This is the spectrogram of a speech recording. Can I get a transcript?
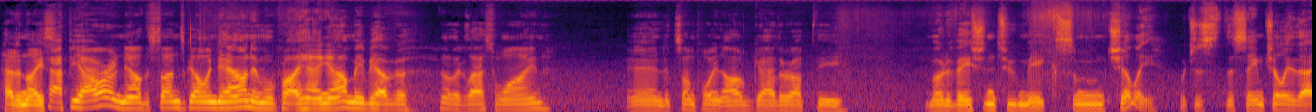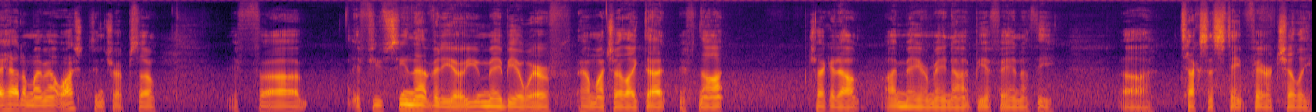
Had a nice happy hour and now the sun's going down and we'll probably hang out, maybe have a, another glass of wine. And at some point I'll gather up the motivation to make some chili, which is the same chili that I had on my Mount Washington trip. So if, uh, if you've seen that video, you may be aware of how much I like that. If not, check it out. I may or may not be a fan of the uh, Texas State Fair chili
